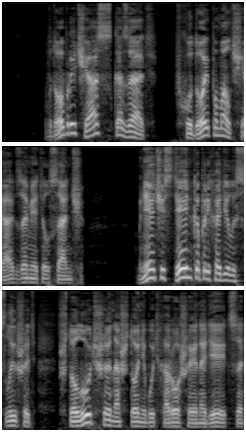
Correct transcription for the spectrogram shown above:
— В добрый час сказать, в худой помолчать, — заметил Санчо. Мне частенько приходилось слышать, что лучше на что-нибудь хорошее надеяться,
